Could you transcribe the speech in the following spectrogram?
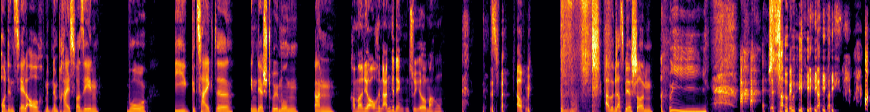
potenziell auch mit einem Preis versehen, wo die gezeigte in der Strömung dann Kann man ja auch in Angedenken zu ihr machen. das war, glaub ich. Also das wäre schon hui.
